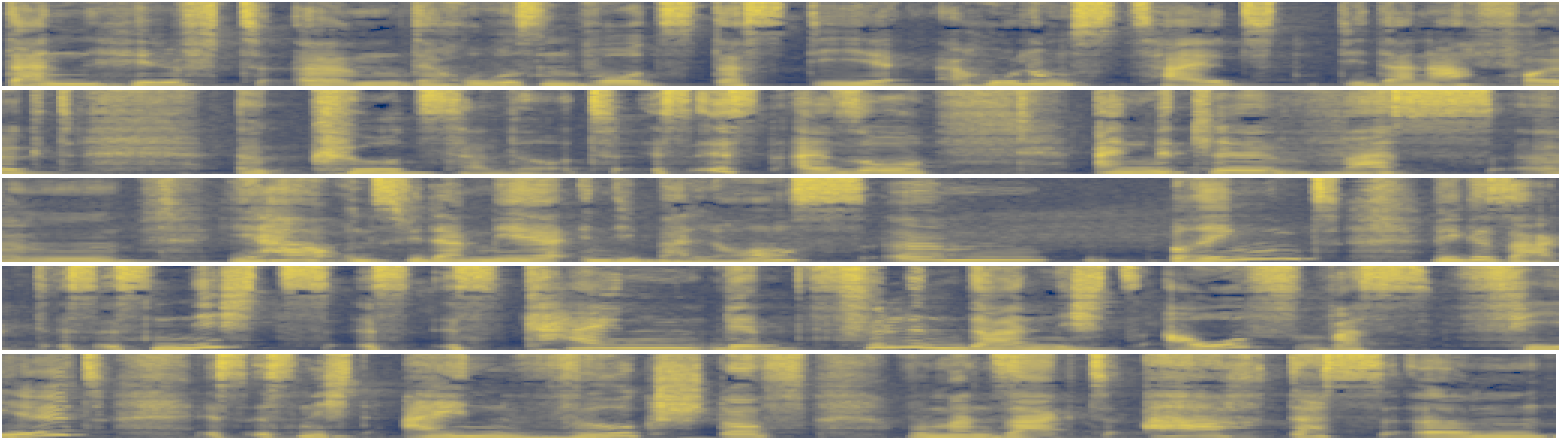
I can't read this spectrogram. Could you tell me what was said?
dann hilft ähm, der Rosenwurz, dass die Erholungszeit, die danach folgt, äh, kürzer wird. Es ist also ein Mittel, was ähm, ja uns wieder mehr in die Balance ähm, bringt. Wie gesagt, es ist nichts, es ist kein, wir füllen da nichts auf, was fehlt. Es ist nicht ein Wirkstoff, wo man sagt, ach, das ähm,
